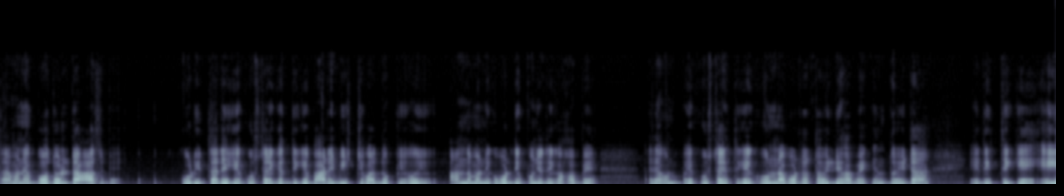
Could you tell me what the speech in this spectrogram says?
তার মানে বদলটা আসবে। কুড়ি তারিখ, একুশ তারিখের দিকে ভারী বৃষ্টিপাত দক্ষিণ ওই আন্দামান নিকোবর দ্বীপপুঞ্জের দিকে হবে। দেখুন, একুশ তারিখ থেকে ঘূর্ণাবর্ত তৈরি হবে, কিন্তু এটা এদিক থেকে এই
